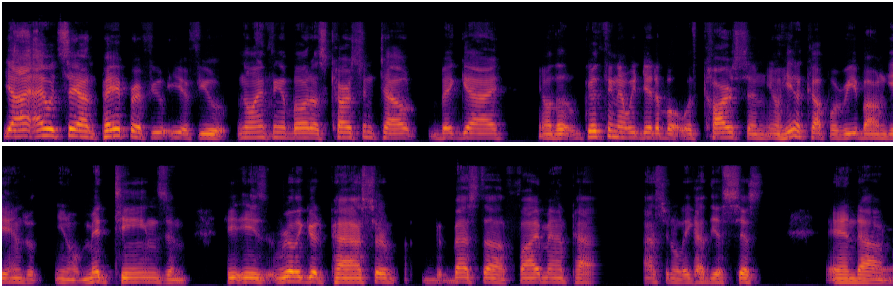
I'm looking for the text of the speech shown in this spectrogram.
Yeah, I, I, would say on paper, if you if you know anything about us, Carson Towt, big guy. You know the good thing that we did about with Carson, you know he had a couple rebound games with you know mid teens and he, he's really good passer, best uh, five man passer in the league. Had the assist, and um,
